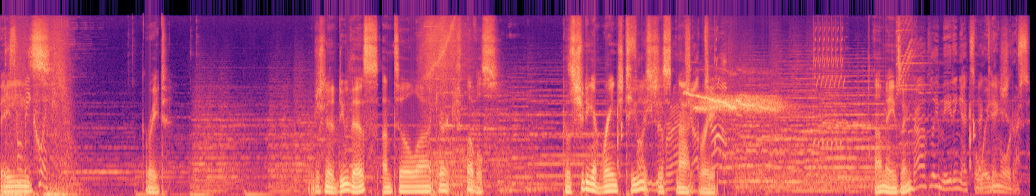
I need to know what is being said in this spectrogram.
This will be Phase. quick. Great. I'm just gonna do this until uh, Garrick levels. Because shooting at range 2 is just not great. Amazing. Proudly Awaiting orders.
